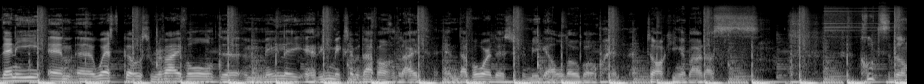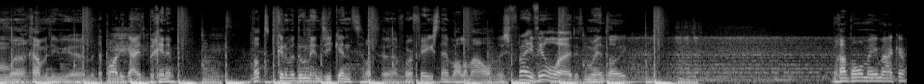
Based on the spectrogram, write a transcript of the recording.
Danny en eh, West Coast Revival, de Melee remix hebben daarvan gedraaid. En daarvoor dus Miguel Lobo en Talking About Us. Goed, dan eh, gaan we nu eh, met de partyguide beginnen. Wat kunnen we doen in het weekend? Wat eh, voor feesten hebben we allemaal? Er is vrij veel eh, dit moment. hoor. We gaan het allemaal meemaken.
